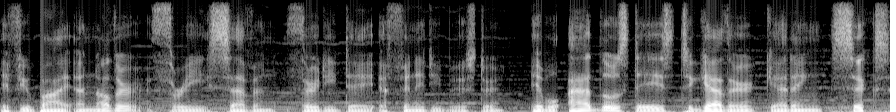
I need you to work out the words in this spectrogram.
If you buy another 3, 7, 30 day affinity booster, it will add those days together, getting 6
